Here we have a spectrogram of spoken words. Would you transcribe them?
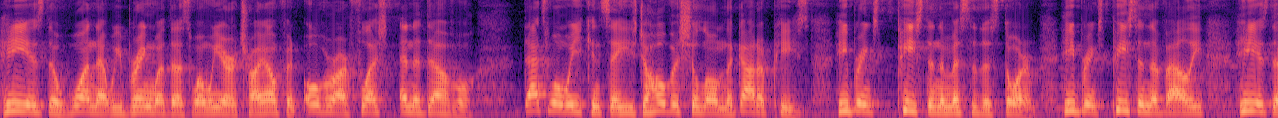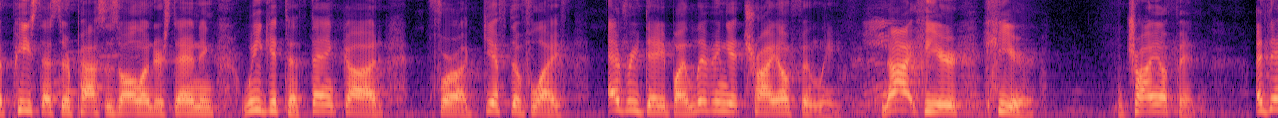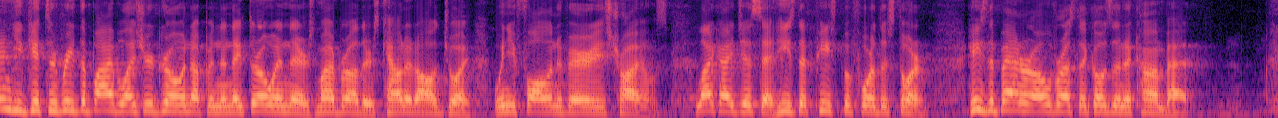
He is the one that we bring with us when we are triumphant over our flesh and the devil. That's when we can say He's Jehovah Shalom, the God of peace. He brings peace in the midst of the storm. He brings peace in the valley. He is the peace that surpasses all understanding. We get to thank God for a gift of life every day by living it triumphantly. Not here, here. Triumphant. And then you get to read the Bible as you're growing up, and then they throw in theirs, my brothers, count it all joy when you fall into various trials. Like I just said, He's the peace before the storm. He's the banner over us that goes into combat.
